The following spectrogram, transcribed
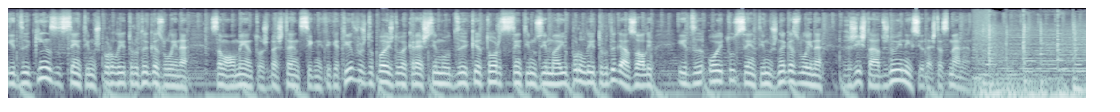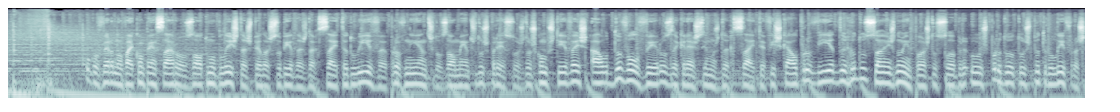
e de 15 cêntimos por litro de gasolina. São aumentos bastante significativos depois do acréscimo de 14 cêntimos e meio por litro de gasóleo e de 8 cêntimos na gasolina, registados no início desta semana. O governo vai compensar os automobilistas pelas subidas da receita do IVA provenientes dos aumentos dos preços dos combustíveis ao devolver os acréscimos de receita fiscal por via de reduções no imposto sobre os produtos petrolíferos.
